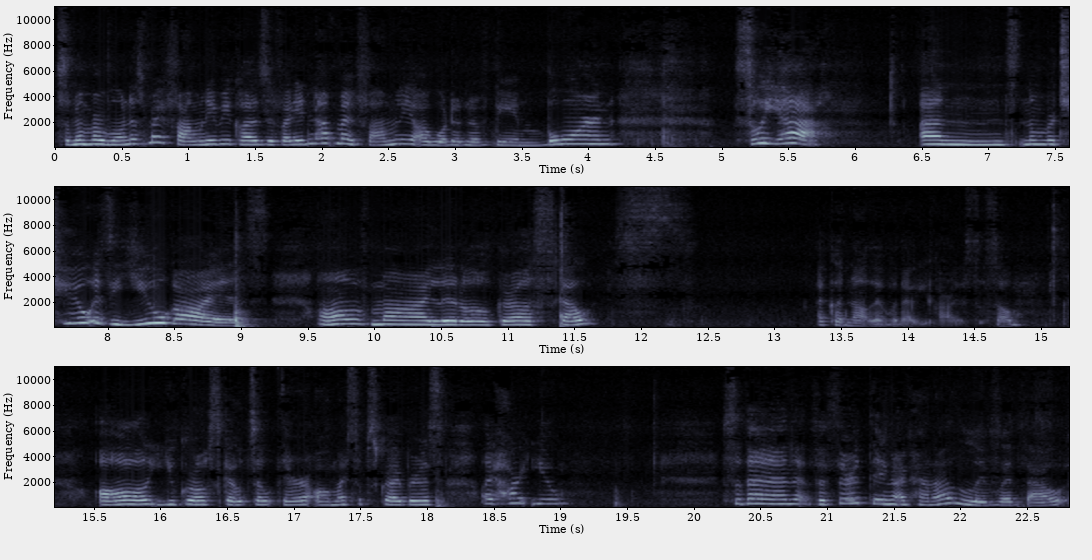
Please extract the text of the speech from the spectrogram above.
So number one is my family because if I didn't have my family, I wouldn't have been born. So yeah. And number two is you guys. All of my little Girl Scouts. I could not live without you guys. So all you Girl Scouts out there, all my subscribers, I heart you. So then the third thing I cannot live without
